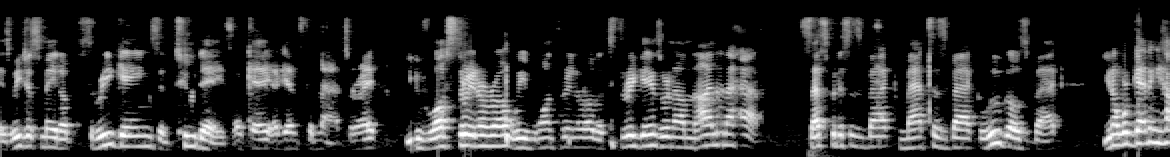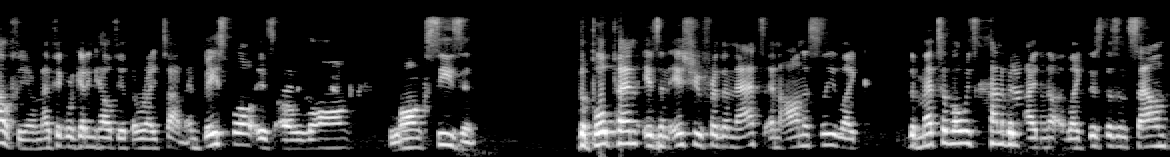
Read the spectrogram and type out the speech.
is we just made up three games in two days. Okay, against the Nats. All right, you've lost three in a row. We've won three in a row. That's three games. We're now nine and a half. Cespedes is back. Matz is back. Lugo's back. You know, we're getting healthy, and I think we're getting healthy at the right time. And baseball is a long, long season. The bullpen is an issue for the Nats, and honestly, like the Mets have always kind of been. I know, like this doesn't sound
